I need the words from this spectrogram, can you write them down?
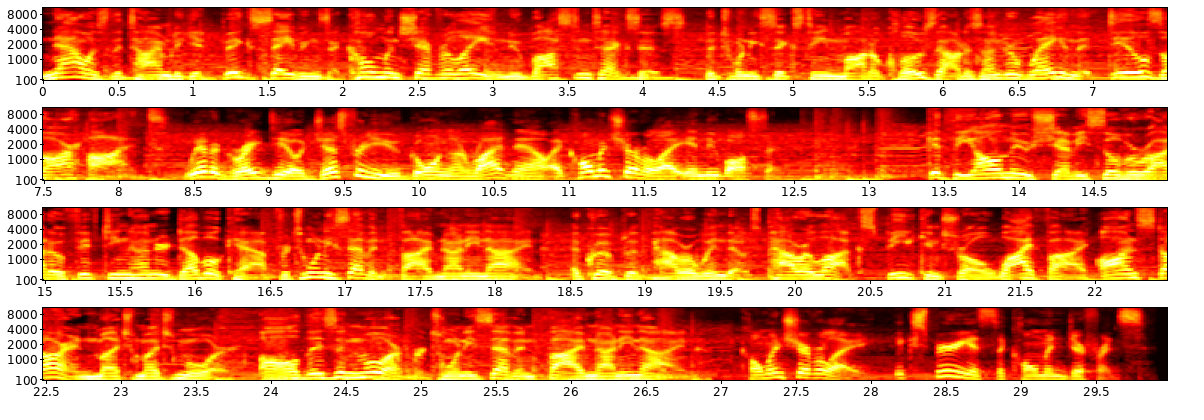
Now is the time to get big savings at Coleman Chevrolet in New Boston, Texas. The 2016 model closeout is underway and the deals are hot. We have a great deal just for you going on right now at Coleman Chevrolet in New Boston. Get the all-new Chevy Silverado 1500 double cab for $27,599. Equipped with power windows, power locks, speed control, Wi-Fi, OnStar, and much, much more. All this and more for $27,599. Coleman Chevrolet. Experience the Coleman difference.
